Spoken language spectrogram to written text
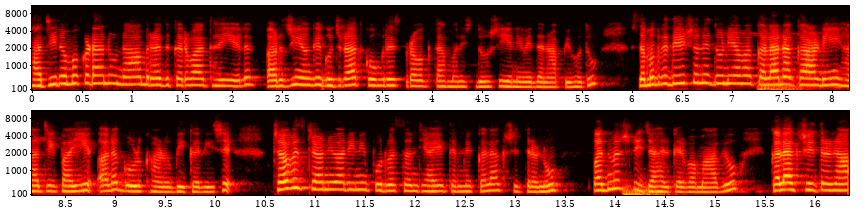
હાજી રમકડાનું નામ રદ કરવા થયેલ અરજી અંગે ગુજરાત કોંગ્રેસ પ્રવક્તા મનીષ દોશીએ નિવેદન આપ્યું હતું. સમગ્ર દેશ અને દુનિયામાં કલાના કારણે હાજીભાઈએ અલગ ઓળખાણ ઊભી કરી છે. છવ્વીસ જાન્યુઆરીની પૂર્વ સંધ્યાએ તેમને કલા ક્ષેત્રનું પદ્મશ્રી જાહેર કરવામાં આવ્યો. કલા ક્ષેત્રના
